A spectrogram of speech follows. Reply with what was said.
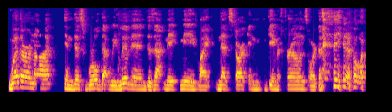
whether or not in this world that we live in, does that make me like Ned Stark in Game of Thrones, or does, you know,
